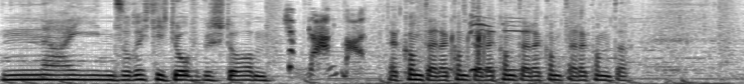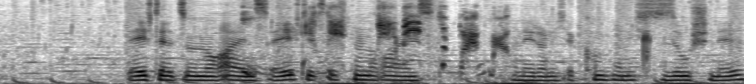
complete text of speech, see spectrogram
Nein, so richtig doof gestorben. Da kommt er, da kommt er, da kommt er, da kommt er, da kommt er. Der hilft jetzt nur noch eins. Der hilft jetzt echt nur noch eins. Ah ne, doch nicht. Er kommt noch nicht so schnell.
